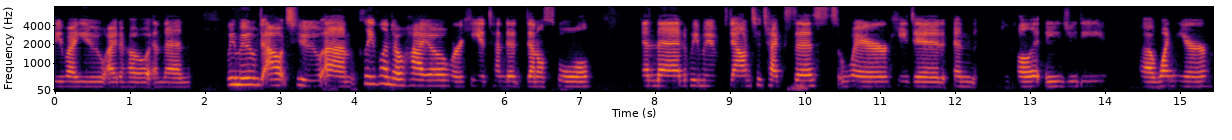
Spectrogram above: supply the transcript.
BYU, Idaho, and then we moved out to um, Cleveland, Ohio, where he attended dental school. And then we moved down to Texas, where he did an you call it AGD, uh, one year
